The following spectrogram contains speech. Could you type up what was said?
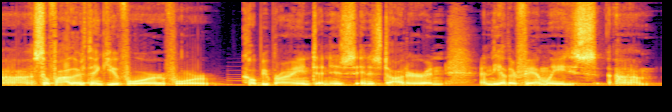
uh, so Father, thank you for, for Kobe Bryant and his, and his daughter and, and the other families, um,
